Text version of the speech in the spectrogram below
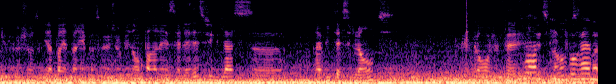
Quelque chose qui n'a pas réparé parce que j'ai oublié d'en parler, c'est les essuie-glaces euh, à vitesse lente. Et quand je fais une vitesse lente, bah,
